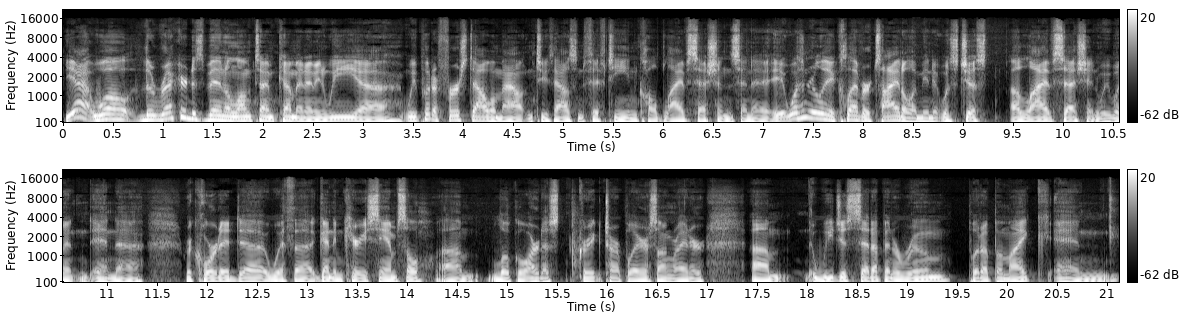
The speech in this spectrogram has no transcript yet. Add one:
Yeah, well, the record has been a long time coming. I mean, we uh, we put a first album out in 2015 called Live Sessions, and uh, it wasn't really a clever title. I mean, it was just a live session. We went and uh, recorded uh, with a guy named Kerry Samsel, um, local artist, great guitar player, songwriter. Um, we just set up in a room, put up a mic, and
